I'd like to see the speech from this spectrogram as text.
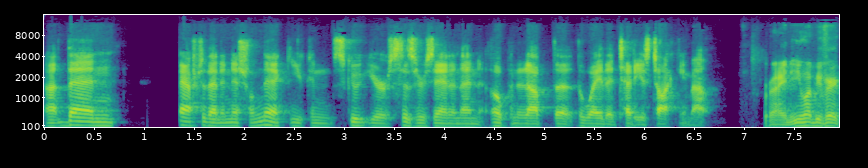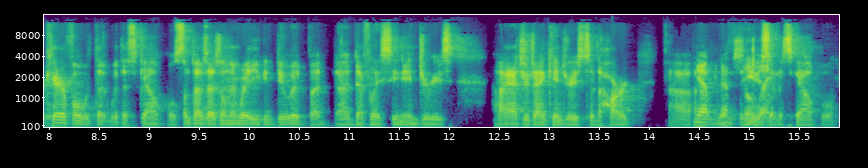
uh, then after that initial nick, you can scoot your scissors in and then open it up the, the way that Teddy is talking about. Right. You want to be very careful with the with the scalpel. Sometimes that's the only way you can do it, but uh, definitely seen injuries, uh, iatrogenic injuries to the heart uh, yep, with absolutely. the use of a scalpel.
